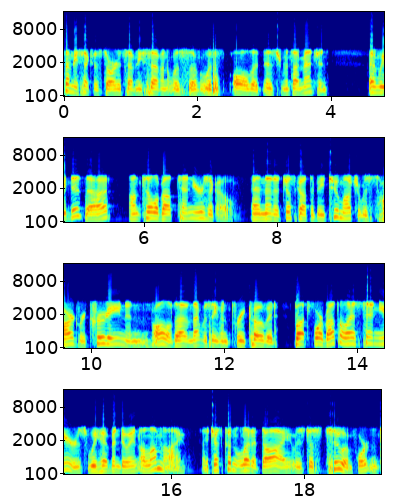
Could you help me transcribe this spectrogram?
76 it started, 77 it was uh, with all the instruments I mentioned. And we did that until about 10 years ago and then it just got to be too much. It was hard recruiting and all of that, and that was even pre COVID. But for about the last 10 years, we have been doing alumni. I just couldn't let it die. It was just too important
